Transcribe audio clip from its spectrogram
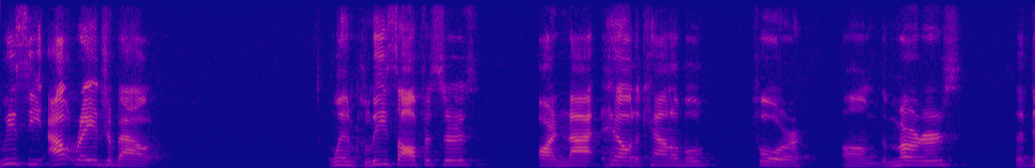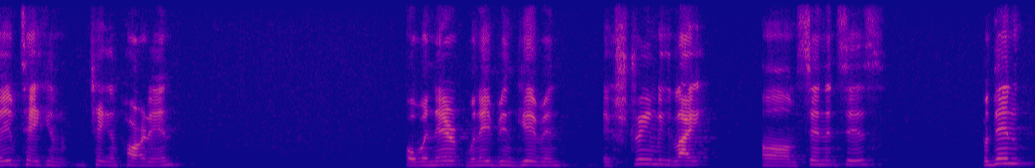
we see outrage about when police officers are not held accountable for um, the murders that they've taken taken part in, or when they're when they've been given extremely light um, sentences, but then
